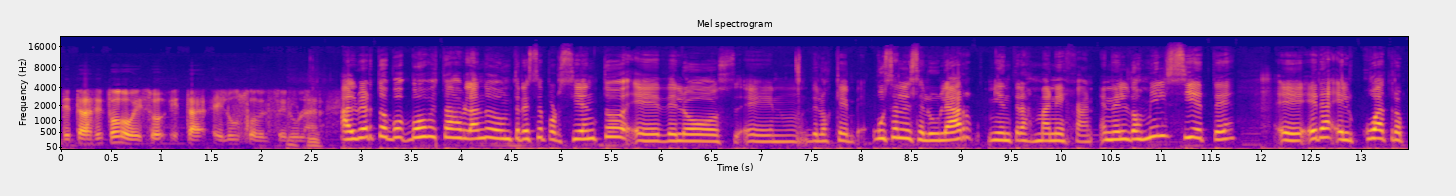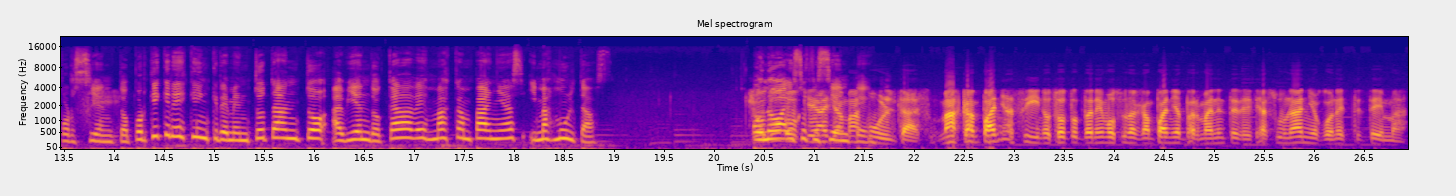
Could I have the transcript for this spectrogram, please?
detrás de todo eso está el uso del celular. Alberto, vos, estás hablando de un 13% eh, de, los, em, de los que usan el celular mientras manejan. En el 2007 eh, era el 4%. ¿Por qué crees que incrementó tanto habiendo cada vez más campañas y más multas? ¿O no hay suficiente? más multas. Más campañas, sí. Nosotros tenemos una campaña permanente desde hace un año con este tema.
